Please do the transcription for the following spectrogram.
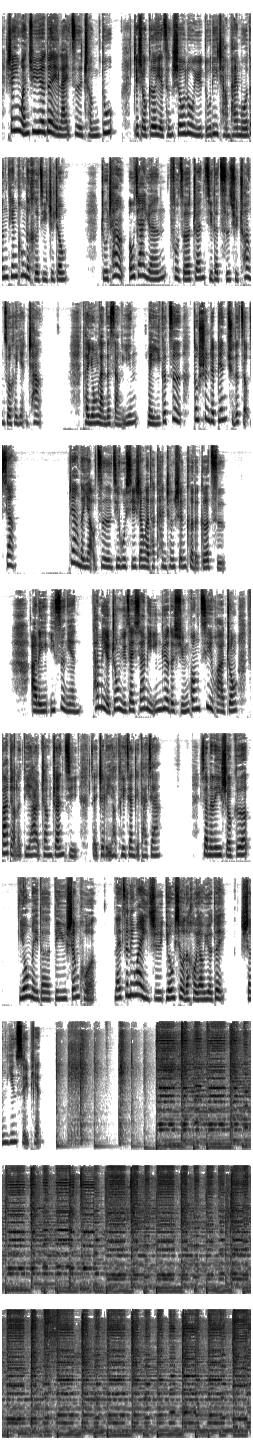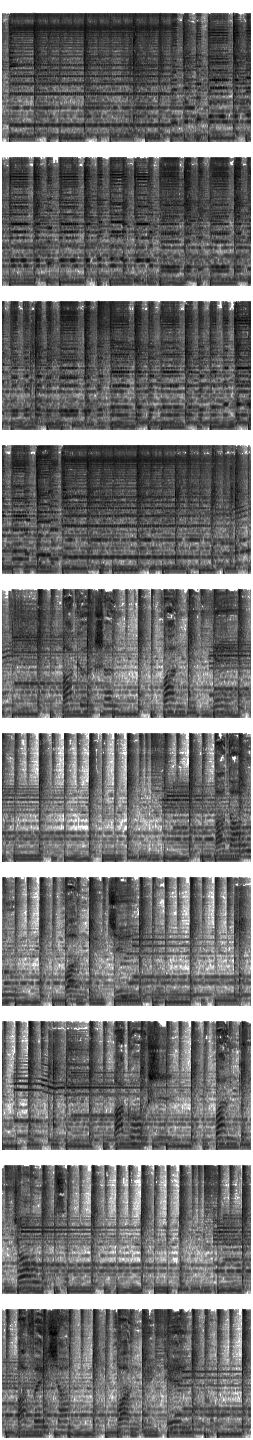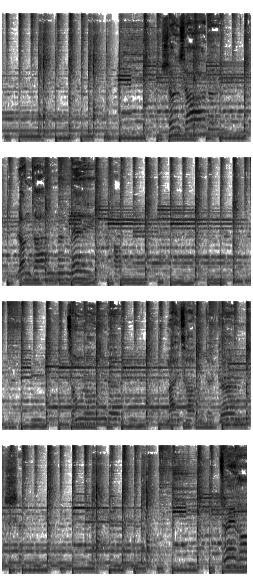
声音玩具乐队来自成都，这首歌也曾收录于独立厂牌摩登天空的合集之中。主唱欧家园负责专辑的词曲创作和演唱，他慵懒的嗓音，每一个字都顺着编曲的走向，这样的咬字几乎牺牲了他堪称深刻的歌词。2014年。他们也终于在虾米音乐的寻光计划中发表了第二张专辑，在这里要推荐给大家。下面的一首歌《优美的地狱生活》来自另外一支优秀的后摇乐队《声音碎片》。的埋藏的更深，最后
